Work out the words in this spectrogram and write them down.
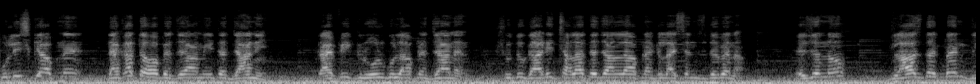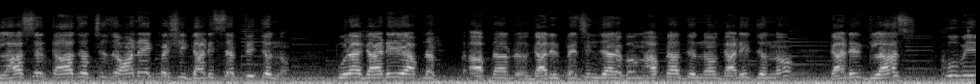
পুলিশকে আপনি দেখাতে হবে যে আমি এটা জানি। ট্রাফিক রুলগুলো আপনি জানেন। শুধু গাড়ি চালাতে জানলে আপনাকে লাইসেন্স দেবে না। এই জন্য গ্লাস দেখবেন গ্লাসের কাজ হচ্ছে যে অনেক বেশি গাড়ির সেফটির জন্য। পুরা গাড়ি আপনার আপনার গাড়ির প্যাসেঞ্জার এবং আপনার জন্য, গাড়ির জন্য গাড়ির গ্লাস খুবই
